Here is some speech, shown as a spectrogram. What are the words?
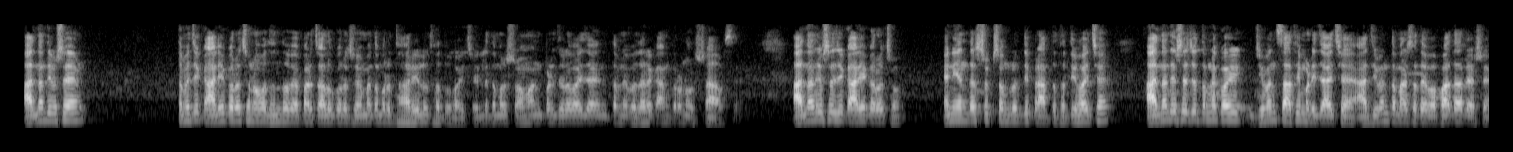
આજના દિવસે તમે જે કાર્ય કરો છો, નવો ધંધો, વેપાર ચાલુ કરો છો, એમાં તમારું ધારેલું થતું હોય છે. એટલે તમારું સામાન પણ જળવાઈ જાય અને તમને વધારે કામ કરવાનો ઉત્સાહ આવશે. આજના દિવસે જે કાર્ય કરો છો, એની અંદર સુખ સમૃદ્ધિ પ્રાપ્ત થતી હોય છે. આજના દિવસે જો તમને કોઈ જીવન સાથી મળી જાય છે, આ જીવન તમારી સાથે વફાદાર રહેશે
